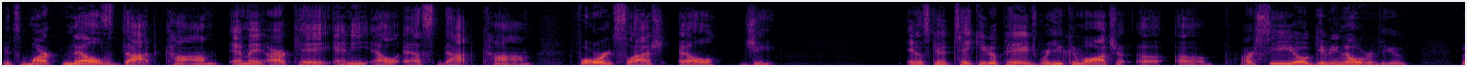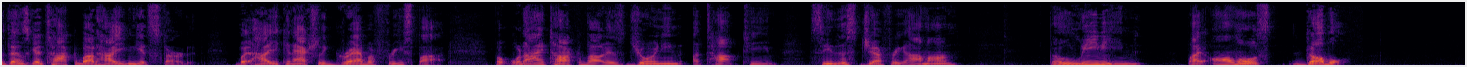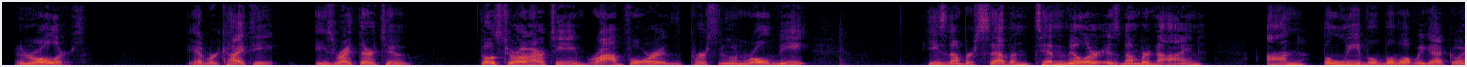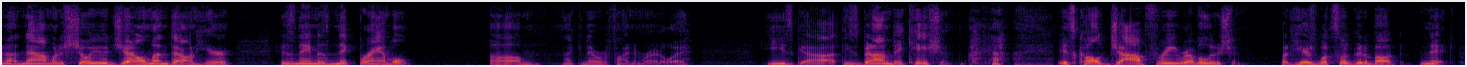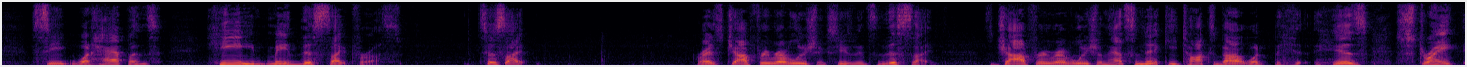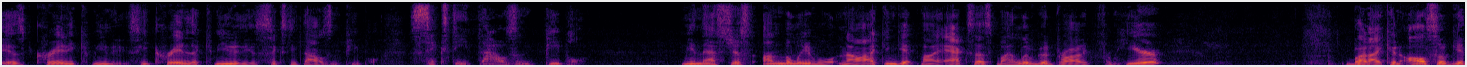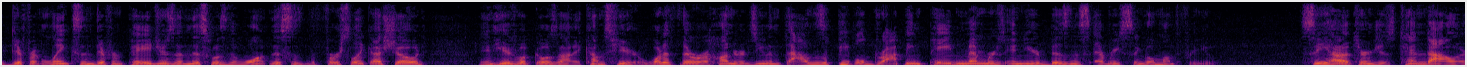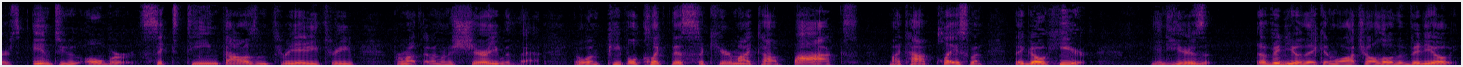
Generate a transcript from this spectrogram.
It's marknels.com, M-A-R-K-N-E-L-S.com forward slash LG. And it's going to take you to a page where you can watch a, a, a, our CEO giving an overview, but then it's going to talk about how you can get started, but how you can actually grab a free spot. But what I talk about is joining a top team. See this Jeffrey Amon, the leading by almost double enrollers. Edward Kaiti, he's right there too. Those two are on our team. Rob Four, the person who enrolled me, he's number seven. Tim Miller is number nine. Unbelievable what we got going on. Now I'm going to show you a gentleman down here. His name is Nick Bramble. Um, I can never find him right away. He's got, he's been on vacation. it's called Job Free Revolution. But here's what's so good about Nick. See, what happens, he made this site for us. It's his site. Right? It's Job Free Revolution, excuse me. It's this site. It's Job Free Revolution. That's Nick. He talks about what his strength is creating communities. He created a community of 60,000 people. 60,000 people. I mean, that's just unbelievable. Now I can get my access, my Live Good product from here but I can also get different links and different pages. And this was the one, this is the first link I showed. And here's what goes on. It comes here. What if there were hundreds, even thousands of people dropping paid members into your business every single month for you? See how to turn just $10 into over 16,383 per month. And I'm going to share you with that. But when people click this secure my top box, my top placement, they go here. And here's a video they can watch, although the video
